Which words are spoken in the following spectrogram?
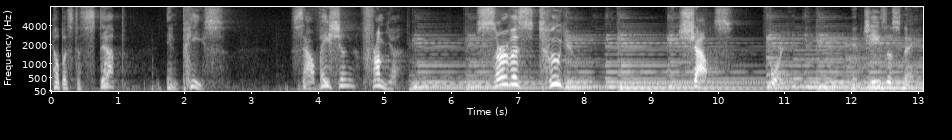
Help us to step in peace, salvation from you, service to you, and shouts for you. In Jesus' name.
